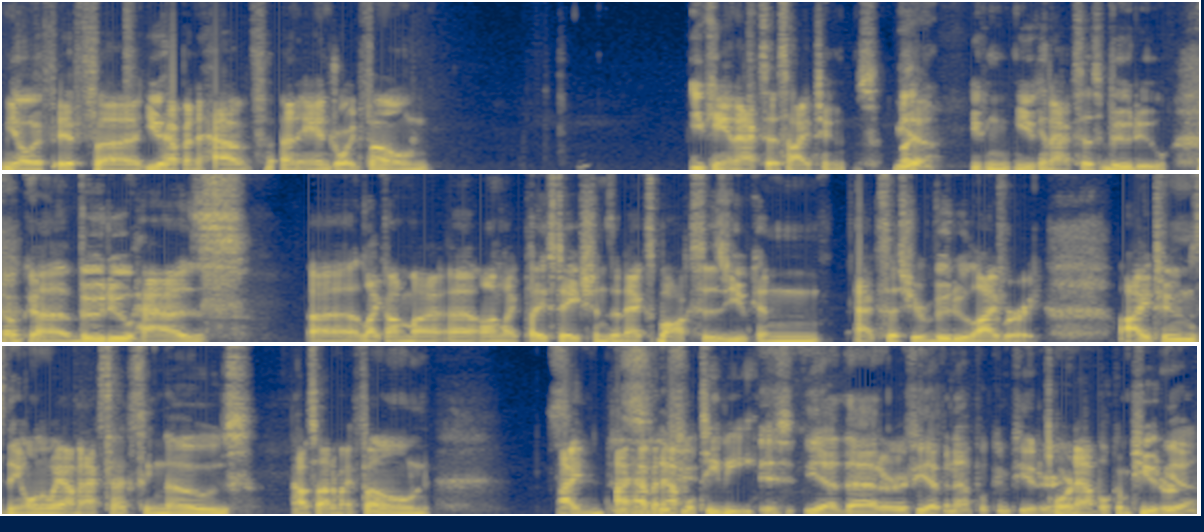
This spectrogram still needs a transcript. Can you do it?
you know, if if uh, you happen to have an Android phone, you can't access iTunes. But Yeah. you can you can access Vudu. Okay. Uh, Vudu has uh, like on my uh, on like PlayStations and Xboxes, you can access your Vudu library. iTunes, the only way I'm accessing those outside of my phone, I I have an If Apple you- TV Is yeah that or if you have an Apple computer. or an Apple computer. yeah.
